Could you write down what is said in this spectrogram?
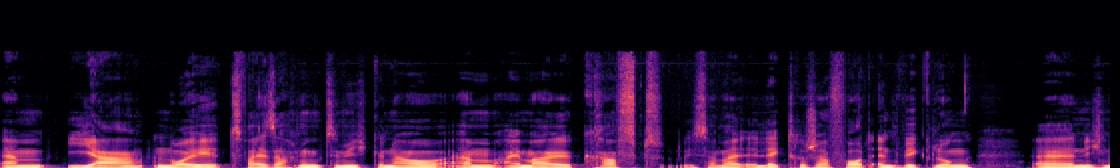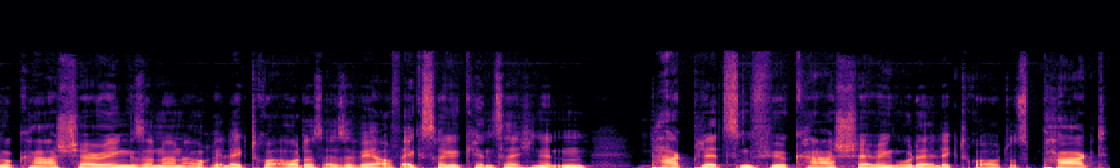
Ähm, ja, neu zwei Sachen ziemlich genau. Ähm, einmal Kraft, ich sag mal, elektrischer Fortentwicklung, äh, nicht nur Carsharing, sondern auch Elektroautos. Also wer auf extra gekennzeichneten Parkplätzen für Carsharing oder Elektroautos parkt,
